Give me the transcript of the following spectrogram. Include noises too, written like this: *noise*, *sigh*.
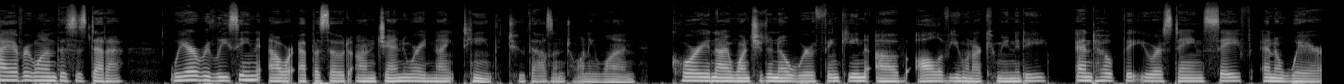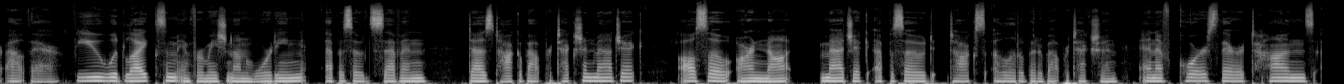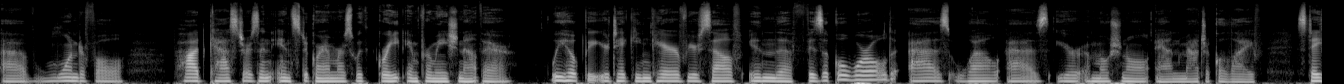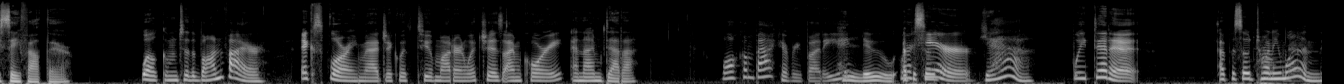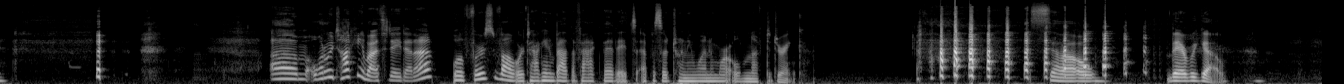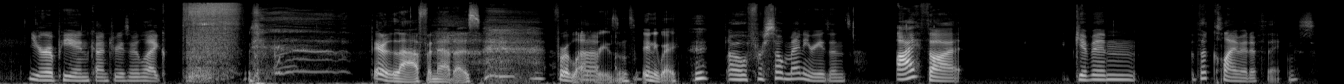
Hi, everyone. This is Detta. We are releasing our episode on January 19th, 2021. Corey and I want you to know we're thinking of all of you in our community and hope that you are staying safe and aware out there. If you would like some information on warding, episode 7 does talk about protection magic. Also, our not magic episode talks a little bit about protection. And of course, there are tons of wonderful podcasters and Instagrammers with great information out there. We hope that you're taking care of yourself in the physical world as well as your emotional and magical life. Stay safe out there. Welcome to the bonfire. Exploring Magic with Two Modern Witches. I'm Corey. And I'm Detta. Welcome back, everybody. Hello. We're here. Yeah. We did it. Episode 21. Um, what are we talking about today, Detta? Well, first of all, we're talking about the fact that it's episode 21 and we're old enough to drink. *laughs* so there we go. European countries are like, *laughs* They're laughing at us for a lot of Uh, reasons. Anyway, oh, for so many reasons. I thought, given the climate of things,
